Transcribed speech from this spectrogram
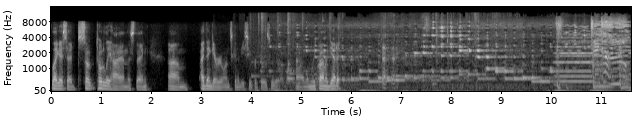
like I said, so totally high on this thing. Um, I think everyone's going to be super pleased with it uh, when we finally get it. Take a look,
